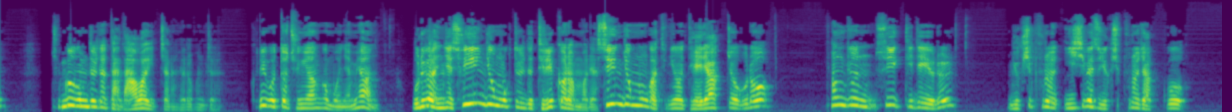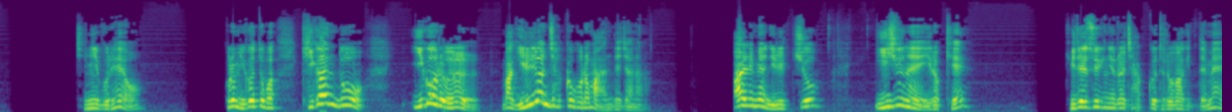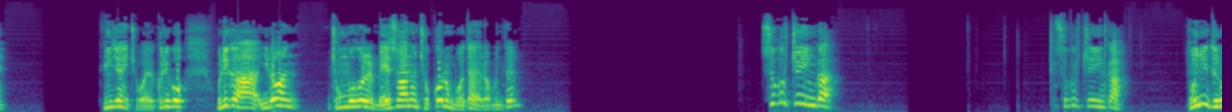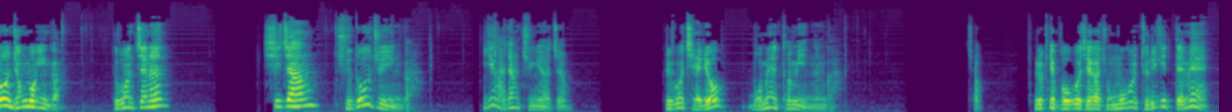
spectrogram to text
증거금들도 다 나와 있잖아, 여러분들. 그리고 또 중요한 건 뭐냐면 우리가 이제 수익 종목들도 드릴 거란 말이야. 수익 종목 같은 경우는 대략적으로 평균 수익 기대율을 60% 20에서 60% 잡고 진입을 해요. 그럼 이것도 뭐 기간도 이거를 막 1년 잡고 그러면 안 되잖아. 빨리면 1주, 2주 내에 이렇게 기대 수익률을 잡고 들어가기 때문에 굉장히 좋아요. 그리고 우리가 이런 종목을 매수하는 조건은 뭐다, 여러분들? 수급주인가? 수급주인가? 돈이 들어온 종목인가? 두 번째는 시장 주도주인가? 이게 가장 중요하죠. 그리고 재료, 모멘텀이 있는가? 그렇죠? 이렇게 보고 제가 종목을 드리기 때문에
